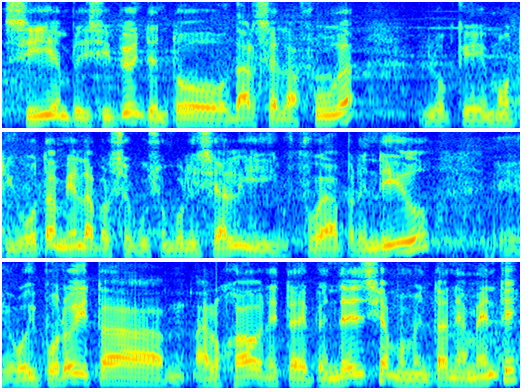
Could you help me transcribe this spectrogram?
sí en principio intentó darse la fuga, lo que motivó también la persecución policial y fue aprendido. Eh, hoy por hoy está alojado en esta dependencia momentáneamente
